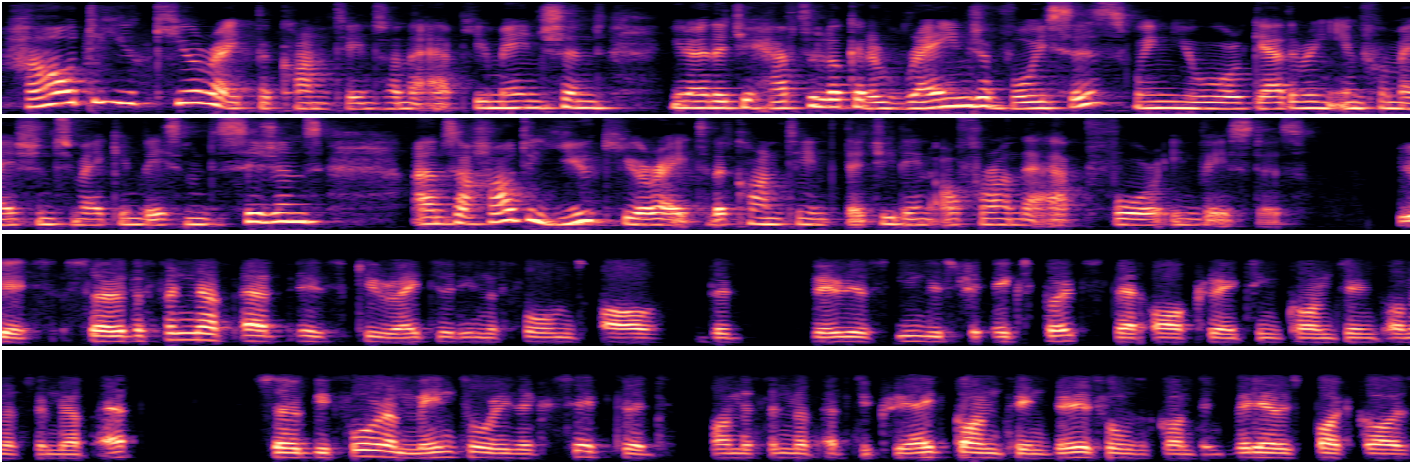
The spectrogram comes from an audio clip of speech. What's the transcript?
how do you curate the content on the app? You mentioned, you know, that you have to look at a range of voices when you're gathering information to make investment decisions. Um, so how do you curate the content that you then offer on the app for investors? Yes, so the FinMeUp app is curated in the forms of the various industry experts that are creating content on the FinMeUp app. So before a mentor is accepted on the FinMeUp app to create content, various forms of content, videos, podcasts,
